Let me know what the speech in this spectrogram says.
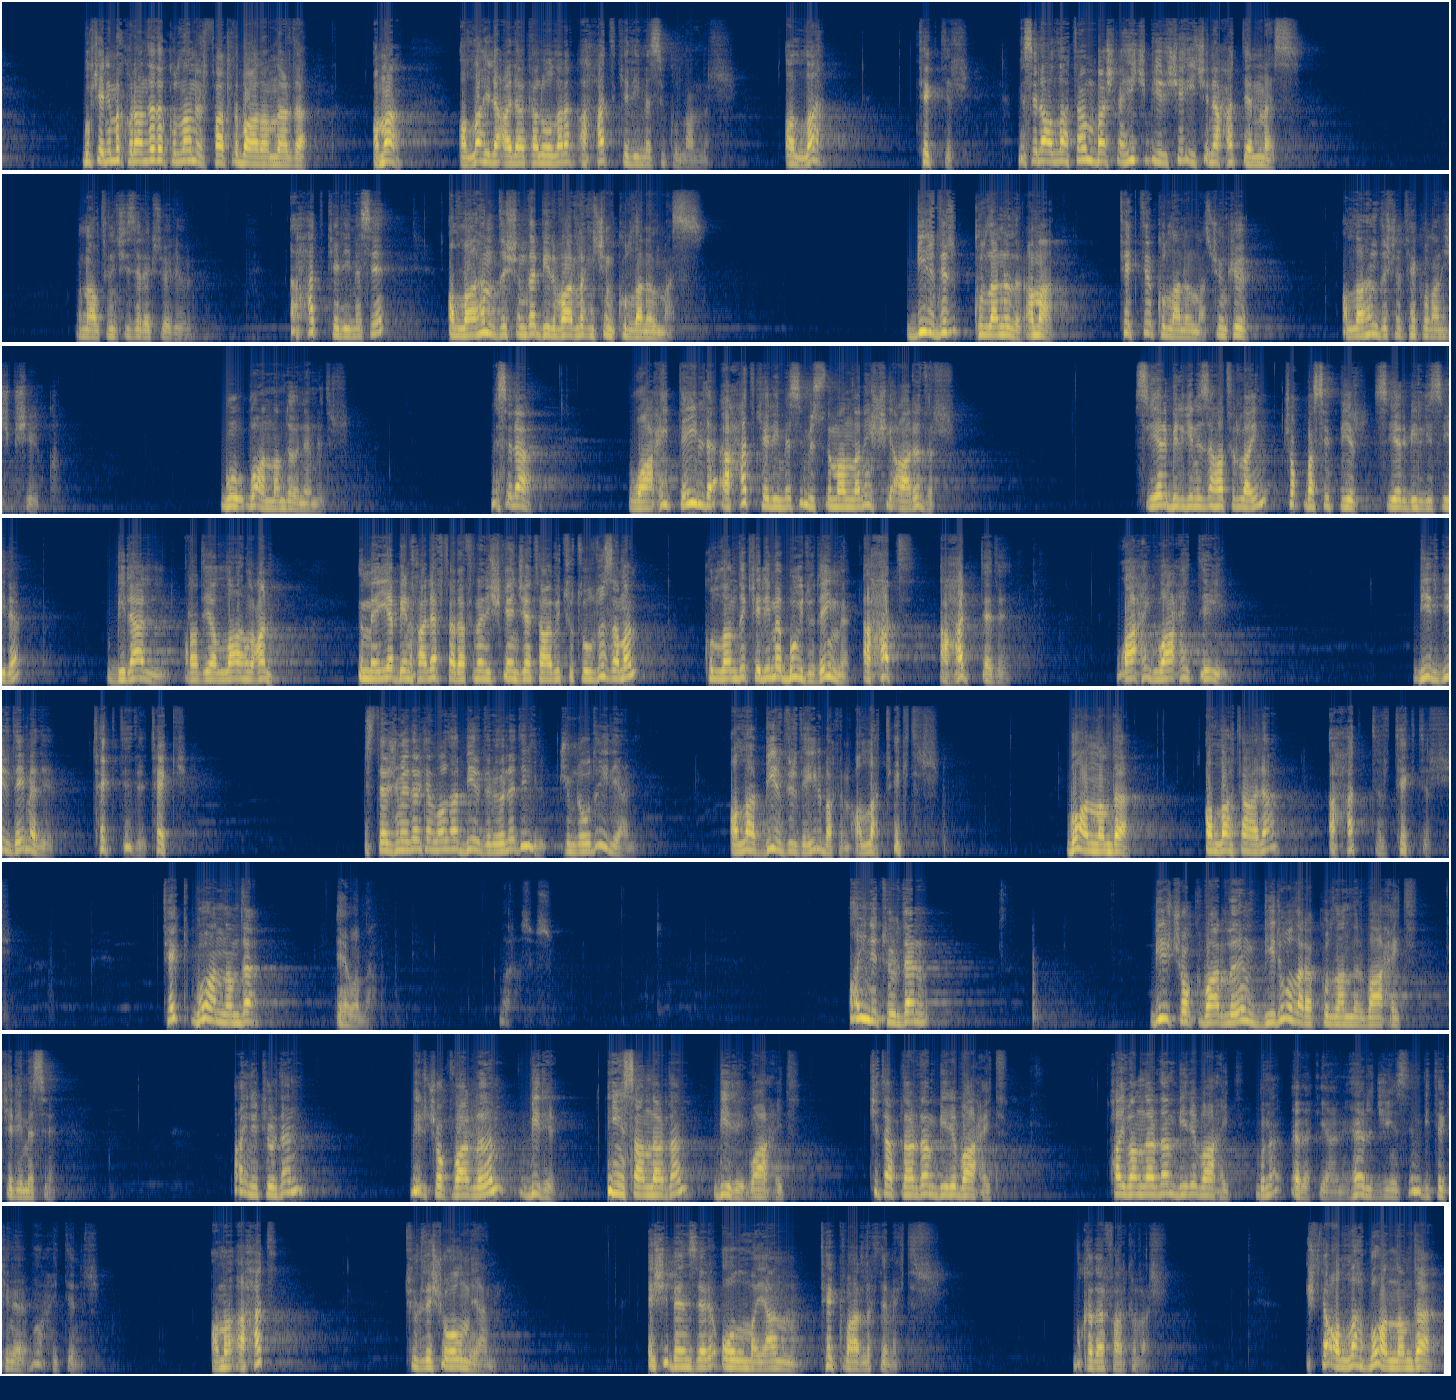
Bu kelime Kur'an'da da kullanır farklı bağlamlarda. Ama Allah ile alakalı olarak ahad kelimesi kullanılır. Allah tektir. Mesela Allah'tan başka hiçbir şey içine ahad denmez. Bunun altını çizerek söylüyorum. Ahad kelimesi Allah'ın dışında bir varlık için kullanılmaz. Birdir kullanılır ama tektir kullanılmaz. Çünkü Allah'ın dışında tek olan hiçbir şey yok. Bu, bu anlamda önemlidir. Mesela vahid değil de ahad kelimesi Müslümanların şiarıdır. Siyer bilginizi hatırlayın. Çok basit bir siyer bilgisiyle Bilal radıyallahu anh Ümeyye bin Halef tarafından işkence tabi tutulduğu zaman kullandığı kelime buydu değil mi? Ahad, ahad dedi. Vahid, vahid değil. Bir, bir demedi. Tek dedi, tek. Biz tercüme ederken Allah birdir, öyle değil. Cümle o değil yani. Allah birdir değil bakın, Allah tektir. Bu anlamda Allah Teala ahattır, tektir. Tek bu anlamda eyvallah. Allah razı olsun. Aynı türden birçok varlığın biri olarak kullanılır vahid kelimesi. Aynı türden birçok varlığın biri. İnsanlardan biri vahid. Kitaplardan biri vahid. Hayvanlardan biri vahid. Buna evet yani her cinsin bir tekine vahid denir. Ama ahad türdeşi olmayan, eşi benzeri olmayan tek varlık demektir. Bu kadar farkı var. İşte Allah bu anlamda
